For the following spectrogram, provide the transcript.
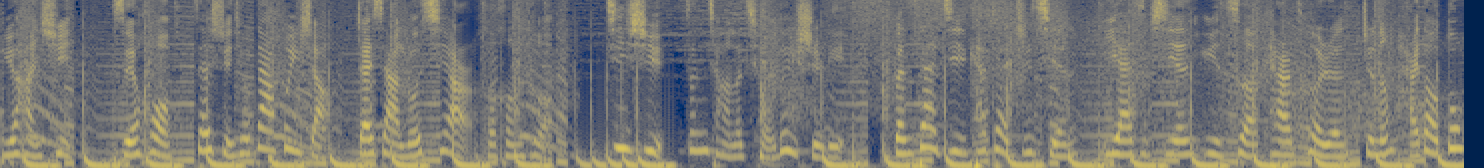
·约翰逊，随后在选秀大会上摘下罗齐尔和亨特，继续增强了球队实力。本赛季开赛之前，ESPN 预测凯尔特人只能排到东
